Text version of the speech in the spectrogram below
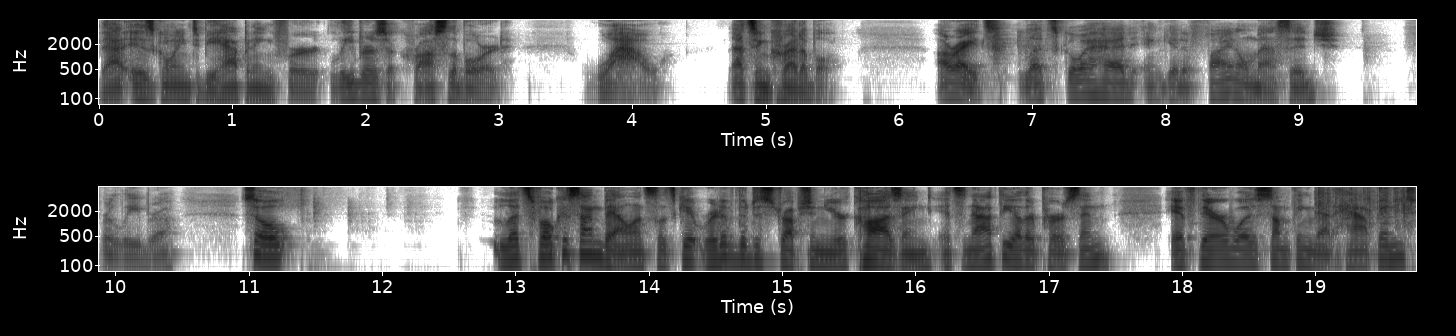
That is going to be happening for Libras across the board. Wow. That's incredible. All right, let's go ahead and get a final message for Libra. So let's focus on balance. Let's get rid of the disruption you're causing. It's not the other person. If there was something that happened,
